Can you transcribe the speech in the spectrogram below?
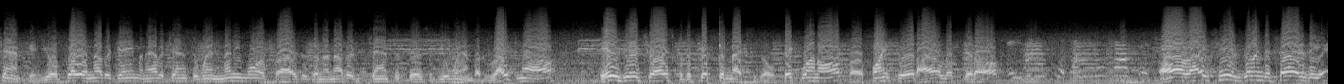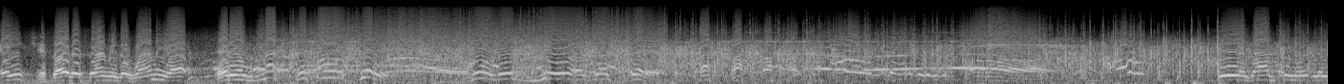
champion. You'll play another game and have a chance to win many more prizes and another chance at this if you win. But right now, here's your choice for the trip to Mexico. Pick one off or point to it. I'll lift it off. All right, she is going to try the H. It's either Sammy the Whammy or it is Mexico City. She is absolutely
